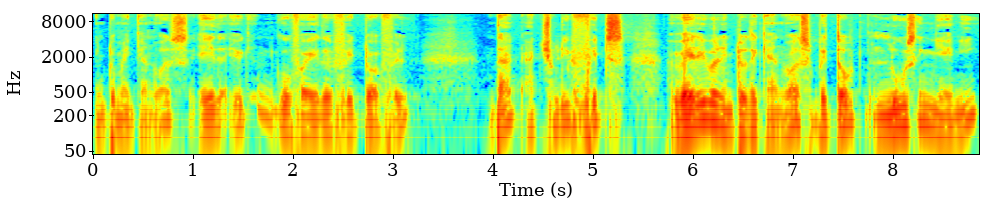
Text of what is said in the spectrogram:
into my canvas. Either you can go for either fit or fill. That actually fits very well into the canvas without losing any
